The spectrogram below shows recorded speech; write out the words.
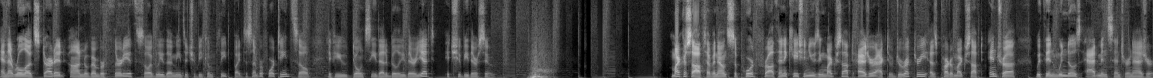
and that rollout started on November 30th, so I believe that means it should be complete by December 14th. So if you don't see that ability there yet, it should be there soon. Microsoft have announced support for authentication using Microsoft Azure Active Directory as part of Microsoft Entra within Windows Admin Center in Azure.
